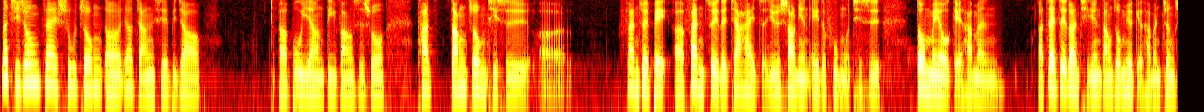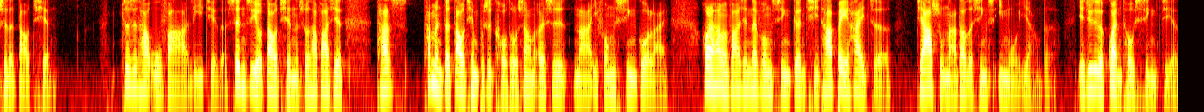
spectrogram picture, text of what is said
那其中在书中，呃，要讲一些比较呃不一样的地方，是说他当中其实呃犯罪被呃犯罪的加害者，就是少年 A 的父母，其实都没有给他们啊，在这段期间当中没有给他们正式的道歉，这是他无法理解的。甚至有道歉的时候，他发现他他们的道歉不是口头上的，而是拿一封信过来。后来他们发现那封信跟其他被害者家属拿到的信是一模一样的，也就是个罐头信件，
